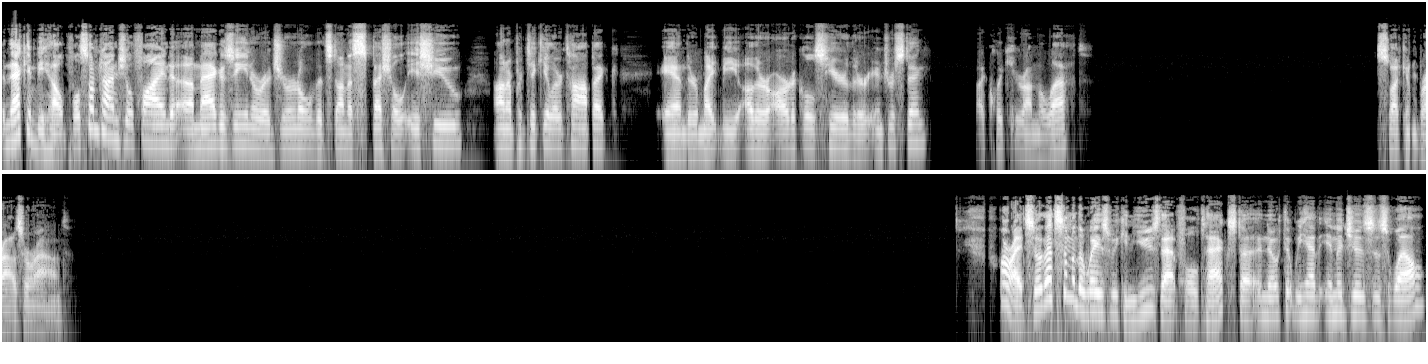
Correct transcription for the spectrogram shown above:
And that can be helpful. Sometimes you'll find a magazine or a journal that's done a special issue on a particular topic, and there might be other articles here that are interesting. I click here on the left so I can browse around. All right, so that's some of the ways we can use that full text. Uh, note that we have images as well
